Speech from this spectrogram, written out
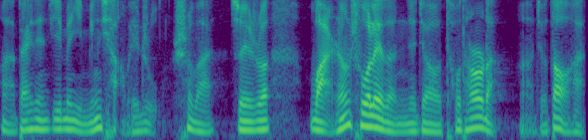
啊。白天基本以明抢为主，是吧？所以说晚上出来的，你就叫偷偷的啊，叫盗汗，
